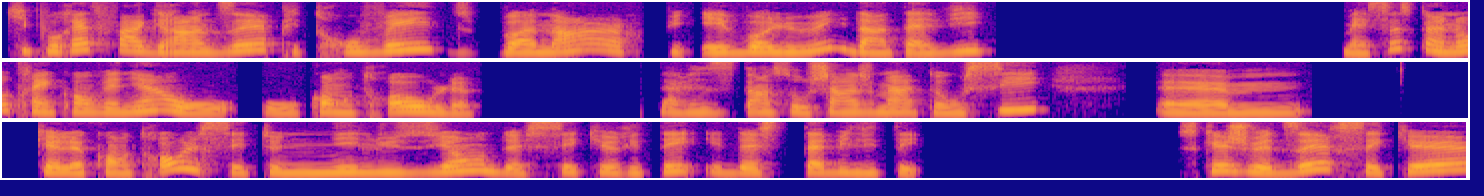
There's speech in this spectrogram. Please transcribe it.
qui pourraient te faire grandir puis trouver du bonheur puis évoluer dans ta vie. Mais ça, c'est un autre inconvénient au, au contrôle la résistance au changement. Tu aussi euh, que le contrôle, c'est une illusion de sécurité et de stabilité. Ce que je veux dire, c'est que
